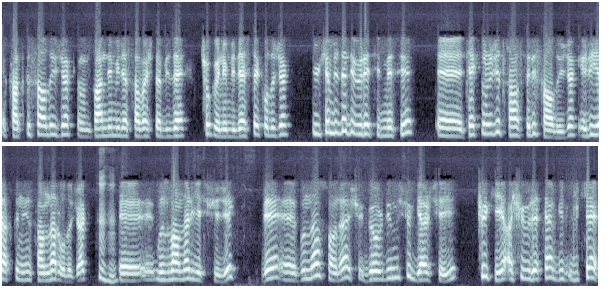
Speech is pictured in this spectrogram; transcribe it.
e, katkı sağlayacak. Pandemiyle savaşta bize çok önemli destek olacak. Ülkemizde de üretilmesi e, teknoloji transferi sağlayacak. Eli yatkın insanlar olacak. Hı hı. E, uzmanlar yetişecek. Ve e, bundan sonra şu, gördüğümüz şu gerçeği Türkiye aşı üreten bir ülke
